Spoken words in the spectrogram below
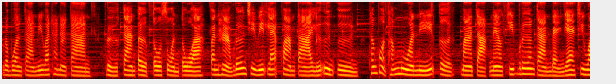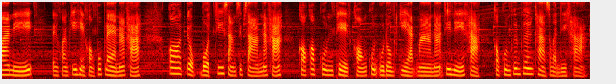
กระบวนการวิวัฒนาการ หรือการเติบโตส่วนตัว ปัญหาเรื่องชีวิตและความตายหรืออื่น ๆ ทั้งหมดทั้งมวลนี้เกิดมาจากแนวคิดเรื่องการแบ่งแยกที่ว่านี้ เป็นความคิดเห็นของผู้แปลนะคะ ก็จบบทที่ 33 นะคะ ขอขอบคุณเพจของคุณอุดมเกียรติมาณที่นี้ค่ะ ขอบคุณเพื่อนๆค่ะ สวัสดีค่ะ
